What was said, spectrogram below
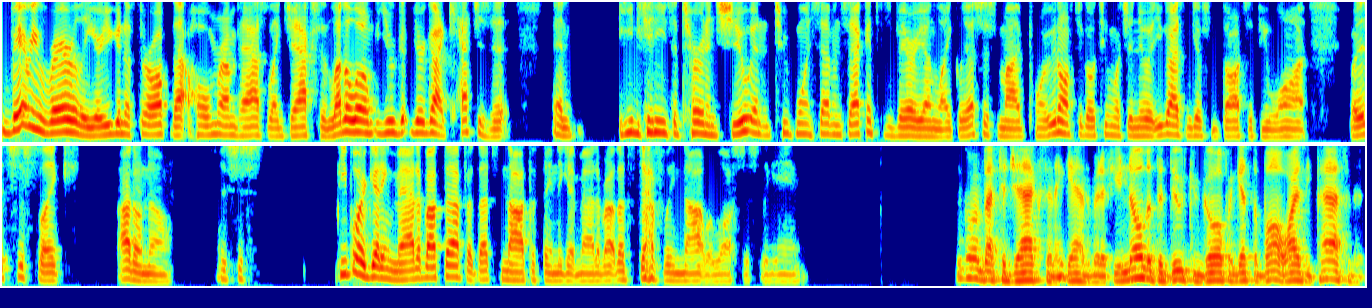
very rarely are you going to throw up that home run pass like Jackson, let alone your your guy catches it and he, he needs to turn and shoot in 2.7 seconds. It's very unlikely. That's just my point. We don't have to go too much into it. You guys can give some thoughts if you want, but it's just like I don't know. It's just people are getting mad about that, but that's not the thing to get mad about. That's definitely not what lost us the game. I'm going back to Jackson again, but if you know that the dude can go up and get the ball, why is he passing it?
